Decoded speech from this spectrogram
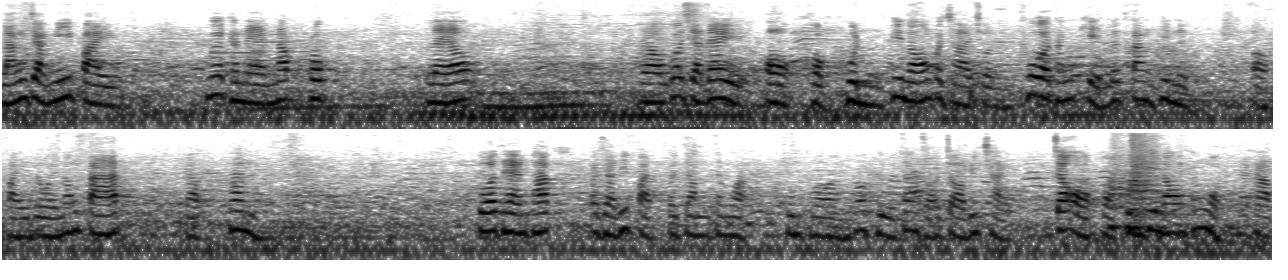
หลังจากนี้ไปเมื่อคะแนนนับครบ แล้ว เราก็จะได้ออกขอบคุณพี่น้องประชาชน ทั่วทั้งเขตเลือกตั้งที่หนึ่งต่อไปโดยน้องตาร์กับท่านตัวแทนพักประชาธิปัตย์ประจำจังหวัดชุมพรก็คือท่านสจวิชัย จะออกขอบคุณพี่น้องทั้งหมดนะครับ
